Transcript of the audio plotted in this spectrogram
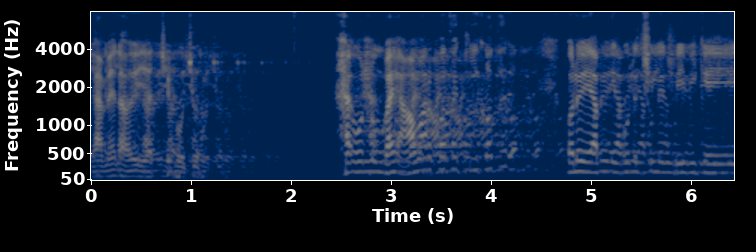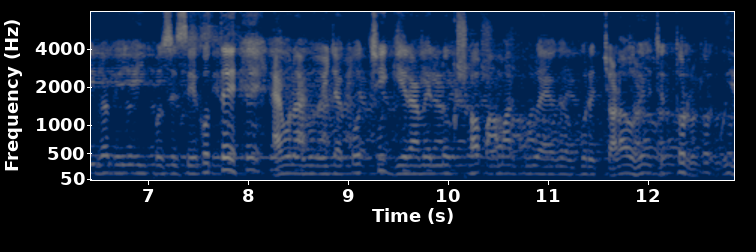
ঝামেলা হয়ে যাচ্ছে প্রচুর। হ্যাঁ বললাম ভাই আমার কথা কি কথা রে? বলে আপনি বলেছিলেন, বিবিকে এইভাবে এই প্রসেসে করতে। এখন আমি ওইটা করছি, গ্রামের লোক সব আমার পুরো উপরে চড়াও হয়েছে। তোর ওই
